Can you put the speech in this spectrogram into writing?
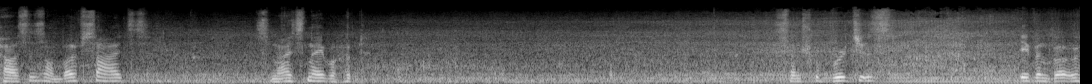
houses on both sides. It's a nice neighborhood. Central bridges, even though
